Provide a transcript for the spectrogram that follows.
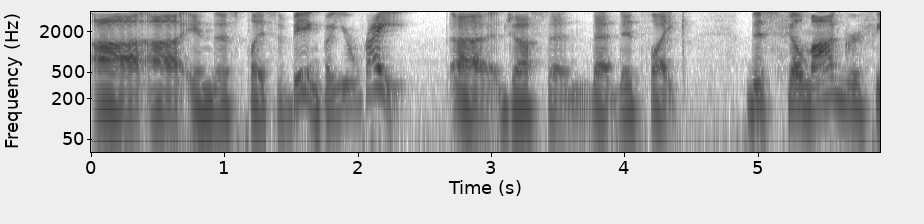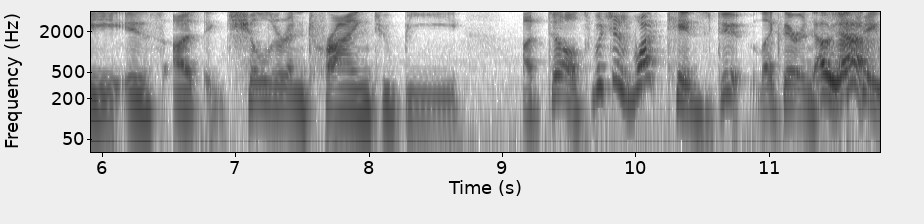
uh, uh, in this place of being. But you're right, uh, Justin. That it's like this filmography is uh, children trying to be adults, which is what kids do. Like they're in Oh, such yeah. a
